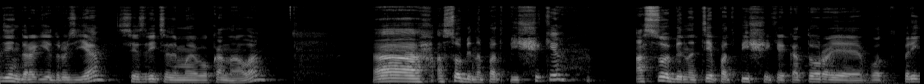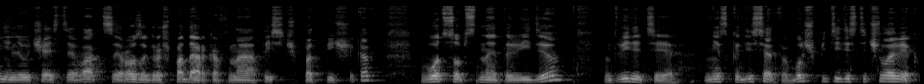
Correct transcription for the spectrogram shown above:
день, дорогие друзья, все зрители моего канала, а, особенно подписчики, особенно те подписчики, которые вот приняли участие в акции розыгрыш подарков на тысячу подписчиков. Вот, собственно, это видео. Вот видите, несколько десятков, больше 50 человек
